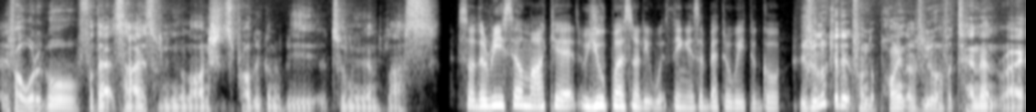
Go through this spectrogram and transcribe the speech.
If I were to go for that size for a new launch, it's probably going to be 2 million plus. So the resale market, you personally would think is a better way to go. If you look at it from the point of view of a tenant, right?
